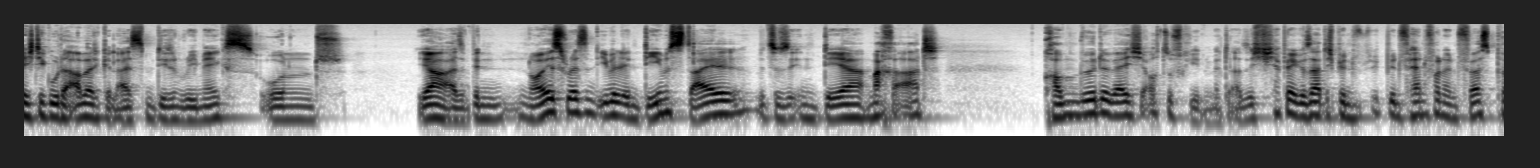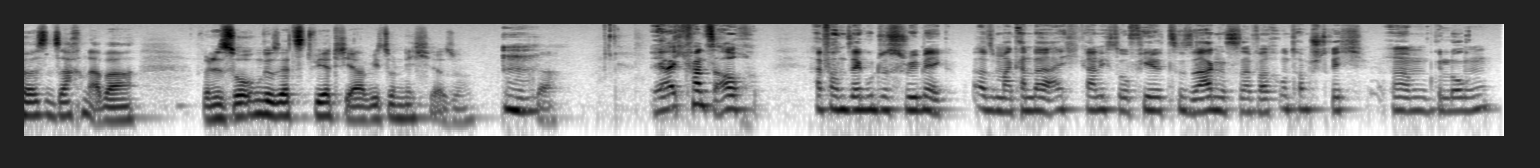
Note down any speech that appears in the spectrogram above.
richtig gute Arbeit geleistet mit diesen Remakes. Und ja, also wenn neues Resident Evil in dem Style, beziehungsweise in der Machart kommen würde, wäre ich auch zufrieden mit. Also ich habe ja gesagt, ich bin, ich bin Fan von den First-Person-Sachen, aber wenn es so umgesetzt wird, ja, wieso nicht? Also, mhm. klar. Ja, ich fand es auch einfach ein sehr gutes Remake. Also man kann da eigentlich gar nicht so viel zu sagen. Es ist einfach unterm Strich ähm, gelungen.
